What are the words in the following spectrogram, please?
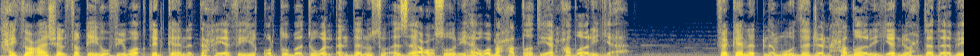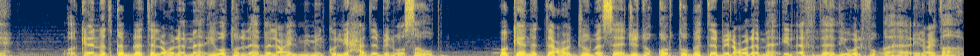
حيث عاش الفقيه في وقت كانت تحيا فيه قرطبة والأندلس أزهى عصورها ومحطاتها الحضارية. فكانت نموذجا حضاريا يحتذى به وكانت قبلة العلماء وطلاب العلم من كل حدب وصوب وكانت تعج مساجد قرطبة بالعلماء الأفذاذ والفقهاء العظام.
